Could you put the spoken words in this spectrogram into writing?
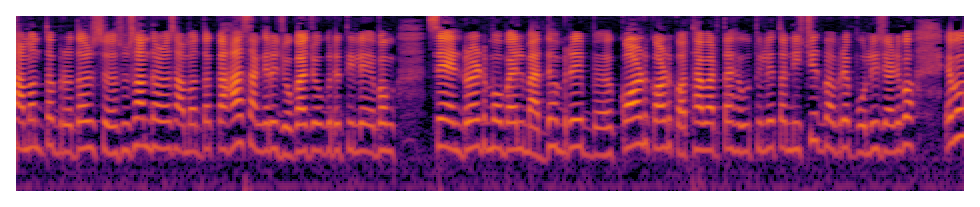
ସାମନ୍ତ ବ୍ରଦର ସୁଶାନ୍ତ ଧଳ ସାମନ୍ତ କାହା ସାଙ୍ଗରେ ଯୋଗାଯୋଗରେ ଥିଲେ ଏବଂ ସେ ଆଣ୍ଡ୍ରଏଡ ମୋବାଇଲ ମାଧ୍ୟମରେ କ'ଣ କ'ଣ କଥାବାର୍ତ୍ତା ହେଉଥିଲେ ତ ନିଶ୍ଚିତ ଭାବରେ ପୋଲିସ ଜାଣିବ ଏବଂ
